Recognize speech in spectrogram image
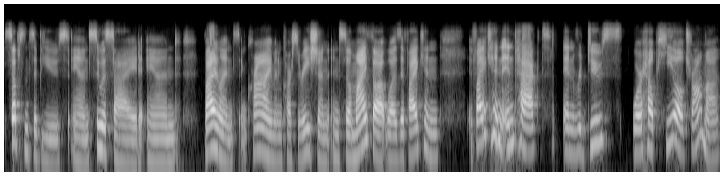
substance abuse and suicide and violence and crime and incarceration and so my thought was if i can if i can impact and reduce or help heal trauma,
